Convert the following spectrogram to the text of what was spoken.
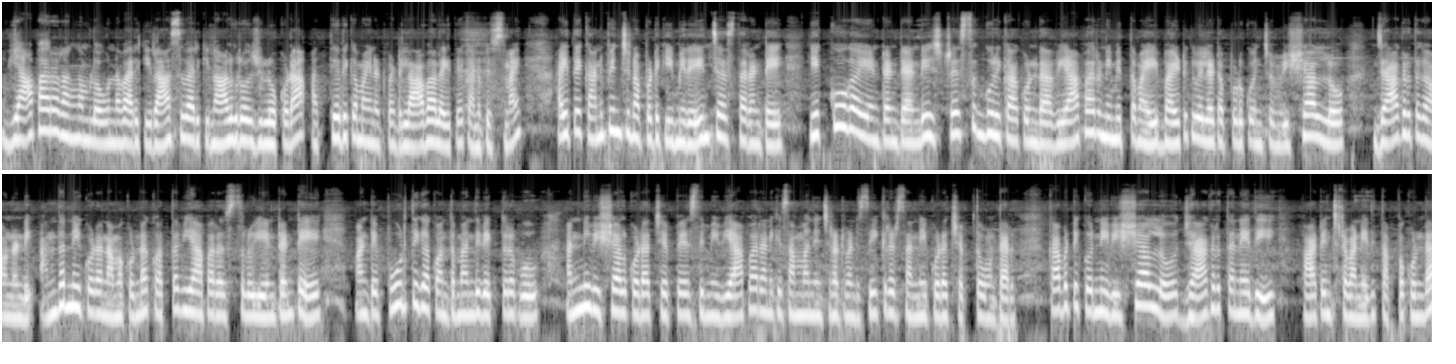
వ్యాపార రంగంలో ఉన్న వారికి రాశి వారికి నాలుగు రోజుల్లో కూడా అత్యధికమైనటువంటి లాభాలు అయితే కనిపిస్తున్నాయి. అయితే కనిపించినప్పటికీ మీరు ఏం చేస్తారంటే ఎక్కువగా ఏంటంటే అండి స్ట్రెస్కి గురి కాకుండా వ్యాపార నిమిత్తమై బయటకు వెళ్ళేటప్పుడు కొంచెం విషయాల్లో జాగ్రత్తగా ఉండండి. అందరినీ కూడా నమ్మకుండా కొత్త వ్యాపారస్తులు ఏంటంటే అంటే పూర్తిగా కొంతమంది వ్యక్తులకు అన్ని విషయాలు కూడా చెప్పేసి మీ వ్యాపారానికి సంబంధించినటువంటి సీక్రెట్స్ అన్నీ కూడా చెప్తూ ఉంటారు. కాబట్టి కొన్ని విషయాల్లో జాగ్రత్త అనేది పాటించడం అనేది తప్పకుండా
